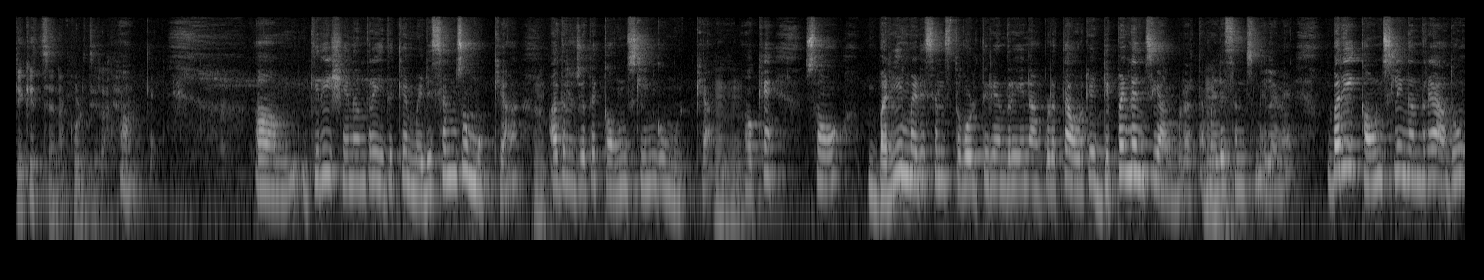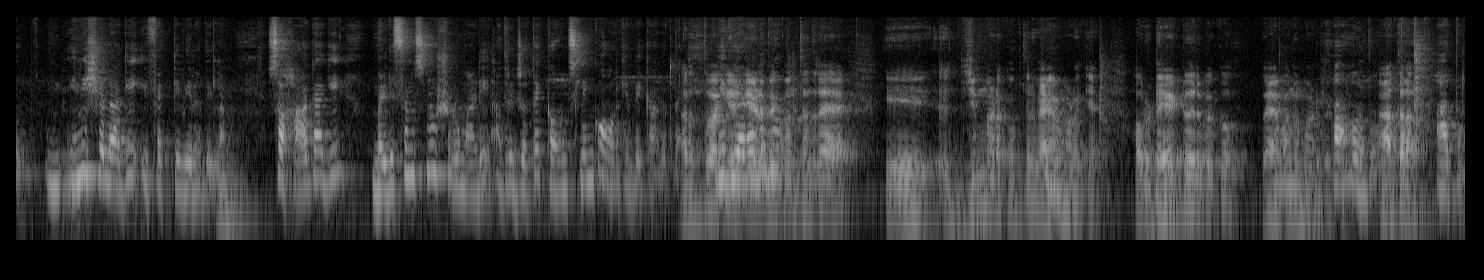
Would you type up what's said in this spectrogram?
ಚಿಕಿತ್ಸೆನ ಕೊಡ್ತೀರಾ? ಗಿರೀಶ್ ಏನಂದರೆ ಇದಕ್ಕೆ ಮೆಡಿಸಿನ್ಸು ಮುಖ್ಯ. ಅದ್ರ ಜೊತೆ ಕೌನ್ಸ್ಲಿಂಗು ಮುಖ್ಯ. ಓಕೆ? ಸೊ ಬರೀ ಮೆಡಿಸಿನ್ಸ್ ತೊಗೊಳ್ತೀರಿ ಅಂದರೆ ಏನಾಗ್ಬಿಡುತ್ತೆ? ಅವ್ರಿಗೆ ಡಿಪೆಂಡೆನ್ಸಿ ಆಗಿಬಿಡುತ್ತೆ ಮೆಡಿಸಿನ್ಸ್ ಮೇಲೇ ಬರೀ ಕೌನ್ಸ್ಲಿಂಗ್ ಅಂದರೆ ಅದು ಇನಿಷಿಯಲ್ ಆಗಿ ಇಫೆಕ್ಟಿವ್ ಇರೋದಿಲ್ಲ. ಸೊ ಹಾಗಾಗಿ ಮೆಡಿಸಿನ್ಸ್ನು ಶುರು ಮಾಡಿ ಅದ್ರ ಜೊತೆ ಕೌನ್ಸ್ಲಿಂಗು ಅವ್ರಿಗೆ ಬೇಕಾಗುತ್ತೆ. ಈ ಜಿಮ್ ಮಾಡಕ್ಕೆ ಹೋಗ್ತಾರೆ ವ್ಯಾಯಾಮ ಮಾಡೋಕ್ಕೆ ಅವರು ಡಯಟು ಇರಬೇಕು ವ್ಯಾಯಾಮನೂ ಮಾಡಬೇಕು. ಆ ಥರ. ಆ ಥರ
